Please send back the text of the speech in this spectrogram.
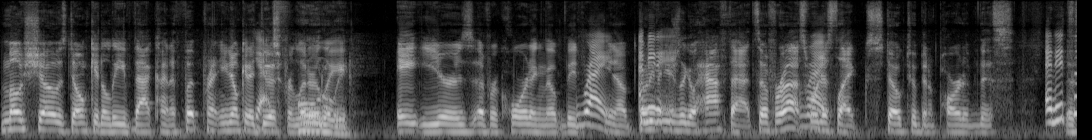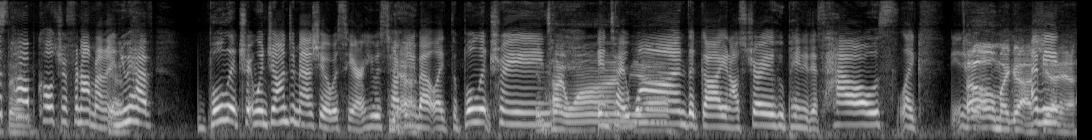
most shows don't get to leave that kind of footprint. You don't get to do Yes. it for literally. Totally. Eight years of recording, they'll be, Right. you know, I don't mean, even it- usually go half that. So for us, we're just like stoked to have been a part of this. And it's this a thing. pop culture phenomenon. And you have Bullet Train. When John DiMaggio was here, he was talking Yeah. about like the Bullet Train In Taiwan, In Taiwan, the guy in Australia who painted his house. Like, you know. Oh my gosh! I mean, yeah,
